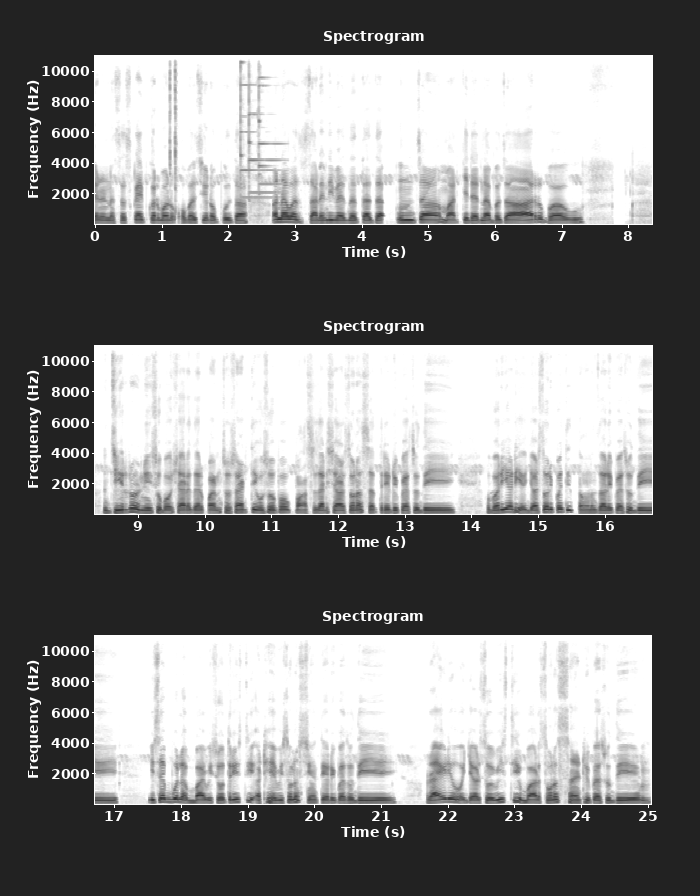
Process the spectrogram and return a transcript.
ચેનલને સબસ્ક્રાઈબ કરવાનું અવશ્ય ન ભૂલતા. અને સાડેની વ્યાજના તાજા ઊંચા માર્કેટના બજાર ભાવ. જીરો નીસો ભાવ ચાર હજાર પાંચસો સાઠથી ઓછો ભાવ પાંચ હજાર ચારસો ને સત્તરી રૂપિયા સુધી. વરિયાળી અગિયારસો રૂપિયાથી ત્રણ હજાર રૂપિયા સુધી. ઈસબગુલ બાવીસો ત્રીસથી અઠ્યાવીસો ને સિત્તેર રૂપિયા સુધી. રાયડીઓ અગિયારસો વીસથી બારસો ને સાઠ રૂપિયા સુધી.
